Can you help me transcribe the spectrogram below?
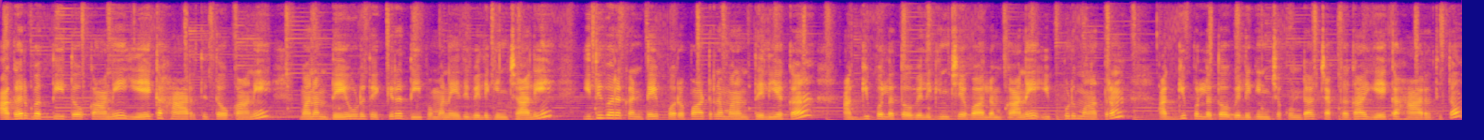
అగర్బత్తితో కానీ ఏకహారతితో కానీ మనం దేవుడి దగ్గర దీపం అనేది వెలిగించాలి. ఇదివరకంటే పొరపాటున మనం తెలియక అగ్గిపుల్లతో వెలిగించే వాళ్ళం. కానీ ఇప్పుడు మాత్రం అగ్గిపుల్లతో వెలిగించకుండా చక్కగా ఏకహారతితో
